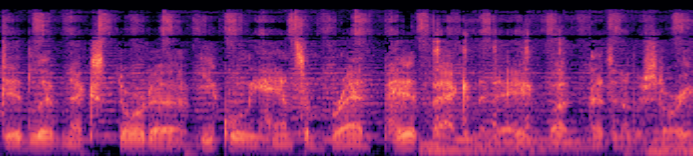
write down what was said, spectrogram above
did live next door to equally handsome Brad Pitt back in the day, but that's another story.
